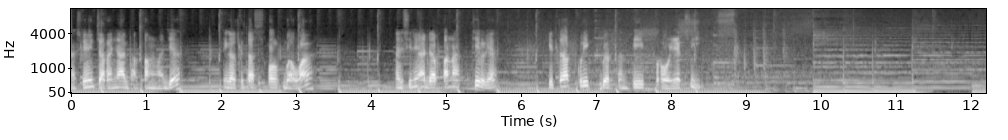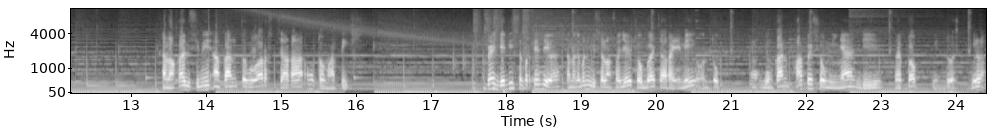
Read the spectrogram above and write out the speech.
Nah, sini caranya gampang aja. Tinggal kita scroll ke bawah, Nah, di sini ada panah kecil ya. Kita klik berhenti proyeksi. Nah, maka di sini akan keluar secara otomatis. Oke, jadi seperti itu ya. Teman-teman bisa langsung saja coba cara ini untuk menghubungkan HP Xiaomi-nya di laptop Windows 11.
